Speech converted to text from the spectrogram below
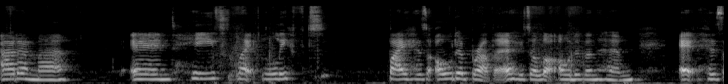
Arama and he's like left by his older brother, who's a lot older than him, at his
